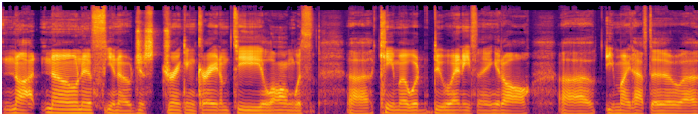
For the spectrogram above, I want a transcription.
not known if you know just drinking kratom tea along with uh, chemo would do anything at all. Uh, you might have to uh,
